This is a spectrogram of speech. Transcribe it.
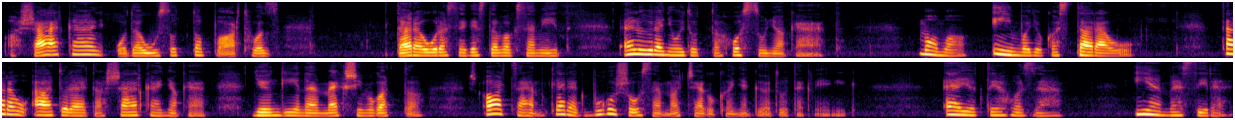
A sárkány odaúszott a parthoz. Taraóra szegezte vak szemét, előre nyújtotta hosszú nyakát. Mama, én vagyok a Taraó. Taraó átölelte a sárkány nyakát, gyöngénen megsimogatta, és arcán kerek borsószem nagyságú könnyek gördültek végig. Eljöttél hozzám, ilyen messzire,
